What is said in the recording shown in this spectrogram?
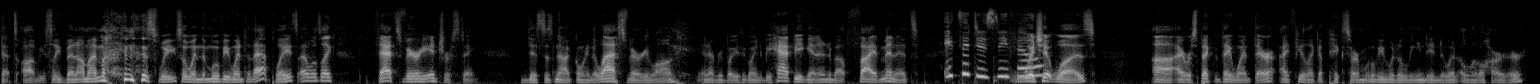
That's obviously been on my mind this week. So when the movie went to that place, I was like, "That's very interesting." This is not going to last very long, and everybody's going to be happy again in about five minutes It's a Disney film. which it was. Uh, I respect that they went there. I feel like a Pixar movie would have leaned into it a little harder,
